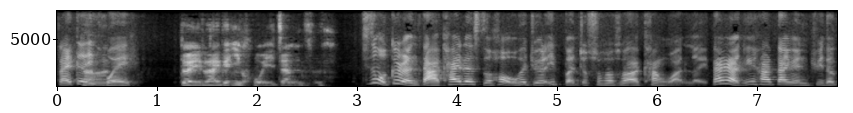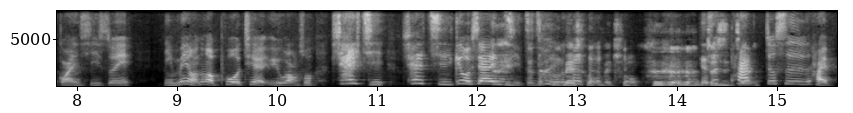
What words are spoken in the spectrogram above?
来个一回、呃，对，来个一回这样子。其实我个人打开的时候，我会觉得一本就刷刷刷的看完了，当然因为它单元剧的关系，所以。你没有那么迫切的欲望，说下一集，下一集，给我下一集，这种没错没错。可是它就是还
